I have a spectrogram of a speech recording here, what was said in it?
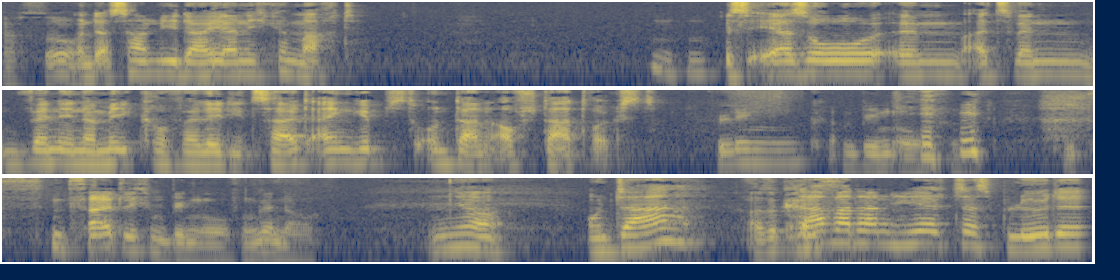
Ach so. Und das haben die da ja nicht gemacht. Mhm. Ist eher so, ähm, als wenn, wenn in der Mikrowelle die Zeit eingibst und dann auf Start drückst. Blink am Bingofen. Einen zeitlichen Bingofen, genau. Ja. Und da, also da war dann halt das Blöde,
